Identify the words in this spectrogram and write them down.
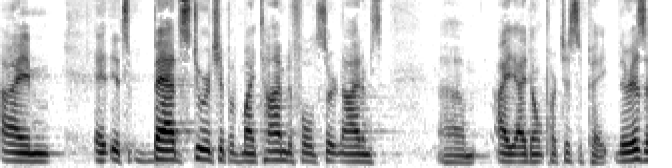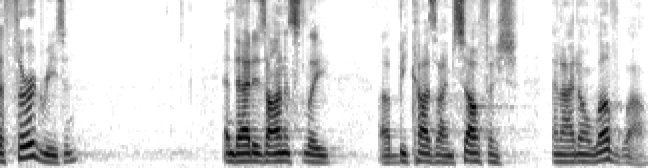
I'm, it's bad stewardship of my time to fold certain items, um, I, I, don't participate. There is a third reason, and that is honestly uh, because I'm selfish and I don't love well,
